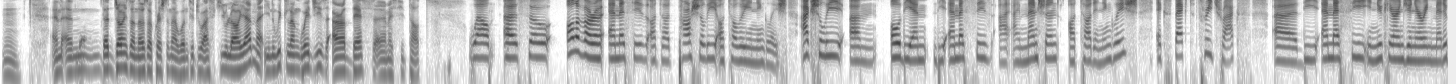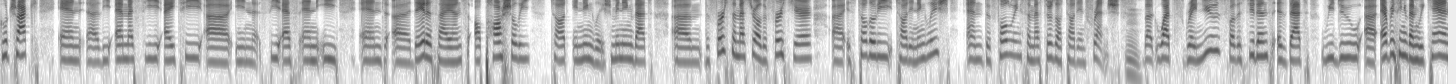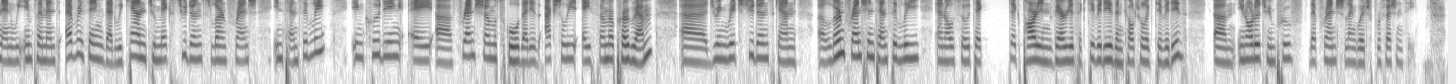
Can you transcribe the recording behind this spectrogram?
Mm. And and yeah. that joins another question I wanted to ask you, Lauriane. In which languages are this MSc taught? Well, so all of our MSCs are taught partially or totally in English. Actually, um, all the, M the MSCs I, I, mentioned are taught in English. Expect three tracks, uh, the MSc in Nuclear Engineering Medical track and uh, the MSc IT uh, in CSNE and uh, Data Science are partially taught in English, meaning that um, the first semester or the first year uh, is totally taught in English and the following semesters are taught in French. Mm. But what's great news for the students is that we do uh, everything that we can and we implement everything that we can to make students learn French intensively, including a uh, French summer school that is actually a summer program uh, during which students can uh, learn French intensively and also take take part in various activities and cultural activities um, in order to improve their French language proficiency.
